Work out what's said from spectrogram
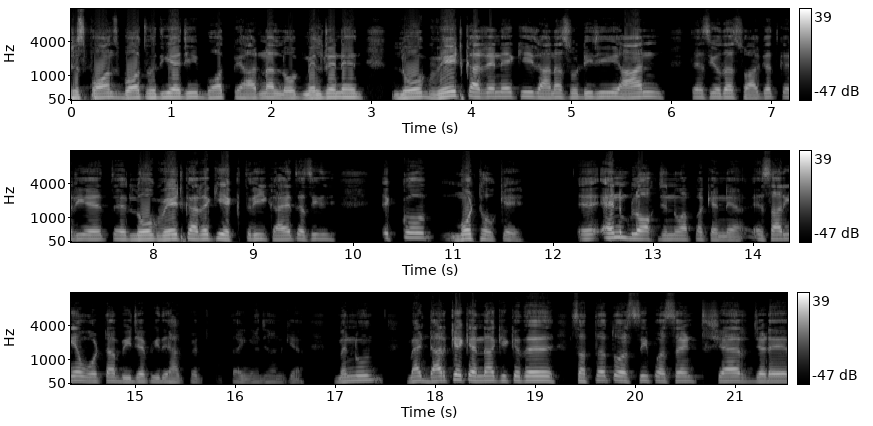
ਰਿਸਪੌਂਸ ਬਹੁਤ ਵਧੀਆ ਜੀ ਬਹੁਤ ਪਿਆਰ ਨਾਲ ਲੋਕ ਮਿਲ ਰਹੇ ਨੇ ਲੋਕ ਵੇਟ ਕਰ ਰਹੇ ਨੇ ਕਿ ਰਾਣਾ ਸੋਢੀ ਜੀ ਆਣ ਤੇ ਅਸੀਂ ਉਹਦਾ ਸਵਾਗਤ ਕਰੀਏ ਤੇ ਲੋਕ ਵੇਟ ਕਰ ਰਹੇ ਕਿ ਇੱਕ ਤਰੀਕ ਆਏ ਤੇ ਅਸੀਂ ਇੱਕੋ ਮੁੱਠ ਹੋ ਕੇ ਐਨ ਬਲਾਕ ਜਿਹਨੂੰ ਆਪਾਂ ਕਹਿੰਦੇ ਆ ਇਹ ਸਾਰੀਆਂ ਵੋਟਾਂ ਬੀਜੇਪੀ ਦੇ ਹੱਕ ਵਿੱਚ ਭੁਗਤਾਈਆਂ ਜਾਣਗੀਆਂ ਮੈਨੂੰ ਮੈਂ ਡਰ ਕੇ ਕਹਿਣਾ ਕਿ ਕਿਤੇ 70 ਤੋਂ 80% ਸ਼ਹਿਰ ਜਿਹੜੇ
